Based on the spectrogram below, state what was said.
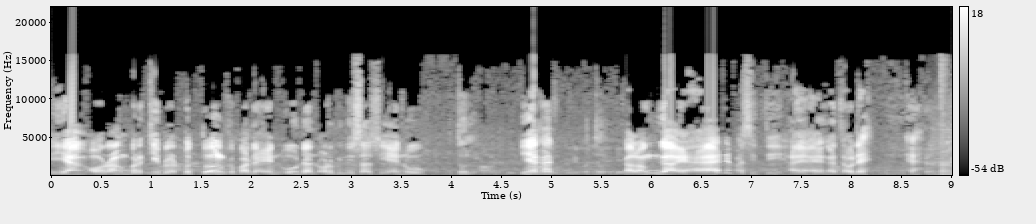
yang orang berkiblat betul kepada NU dan organisasi NU. Betul. Iya kan? Kalau enggak ya dia pasti, ti- eh, eh, enggak tahu deh. Ya.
